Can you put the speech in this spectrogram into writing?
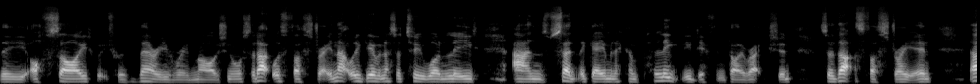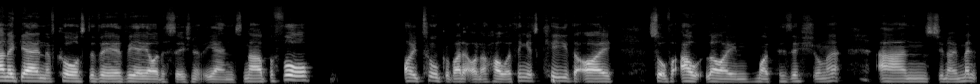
the offside, which was very, very marginal. So that was frustrating. That would have given us a 2 1 lead and sent the game in a completely different direction. So that's frustrating. And again, of course, the VAR decision at the end. Now, before I talk about it on a whole. I think it's key that I sort of outline my position on it. And, you know, many,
